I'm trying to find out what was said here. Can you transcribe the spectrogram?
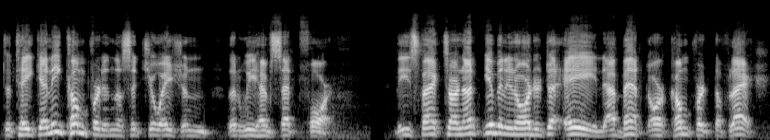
to take any comfort in the situation that we have set forth. These facts are not given in order to aid, abet, or comfort the flesh,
